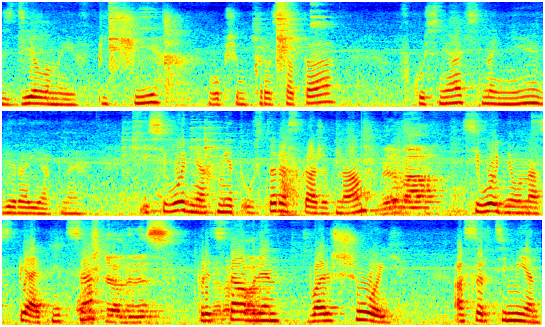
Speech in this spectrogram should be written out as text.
сделанные в печи. В общем, красота, вкуснятина невероятная. И сегодня Ахмед Уста расскажет нам. Сегодня у нас пятница. Представлен большой ассортимент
